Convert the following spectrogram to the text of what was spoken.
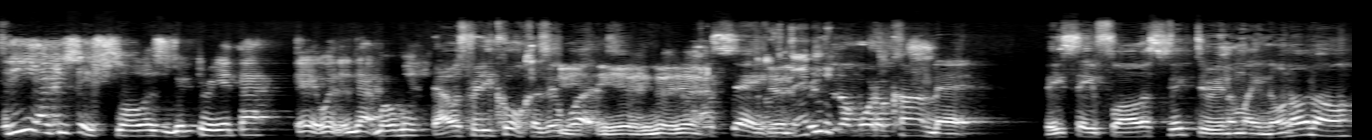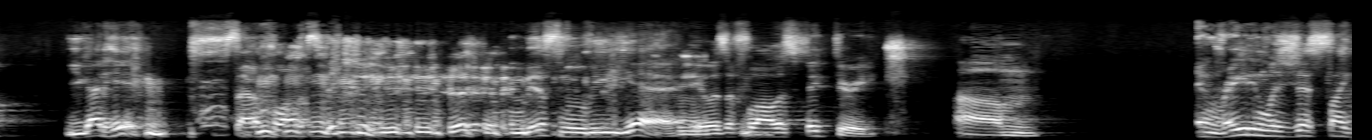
Did he actually say flawless victory at that eh, what, at that moment? That was pretty cool because it was. yeah, yeah, yeah. I say, Yeah. Mortal Kombat, they say flawless victory, and I'm like, no, no, no, you got hit. it's not a flawless victory. In this movie, yeah, it was a flawless victory. Um, and Raiden was just like,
